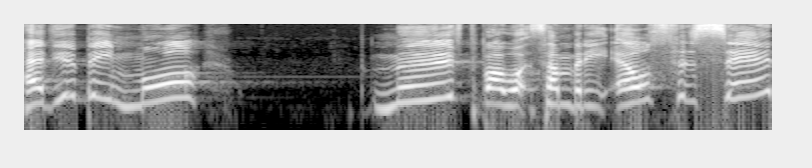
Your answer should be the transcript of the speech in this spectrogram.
Have you been more moved by what somebody else has said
